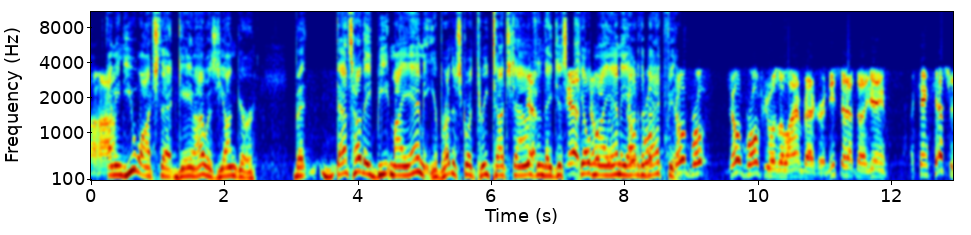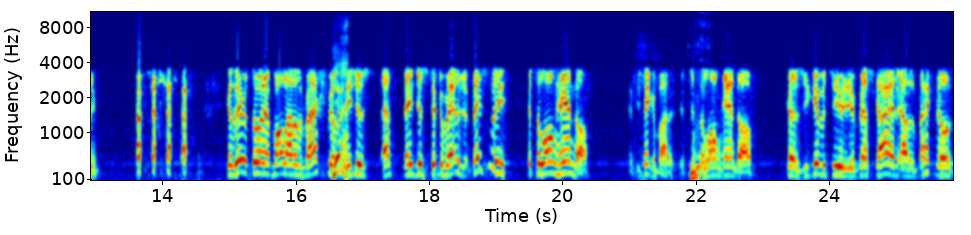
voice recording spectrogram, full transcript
Uh-huh. I mean, you watched that game. I was younger. But that's how they beat Miami. Your brother scored three touchdowns, Yeah. and they just Yeah, killed Joe- Miami Joe out of the Bro- backfield. Joe, Bro- Joe Brophy was a linebacker, and he said after the game, "I can't catch him," because they were throwing that ball out of the backfield, Yeah. and he just they just took advantage of it. Basically, it's a long handoff. If you think about it, it's just Mm-hmm. a long handoff because you give it to your, your best guy out of the backfield,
